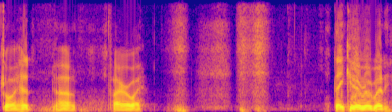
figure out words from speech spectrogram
go ahead, uh, fire away. Thank you, everybody.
